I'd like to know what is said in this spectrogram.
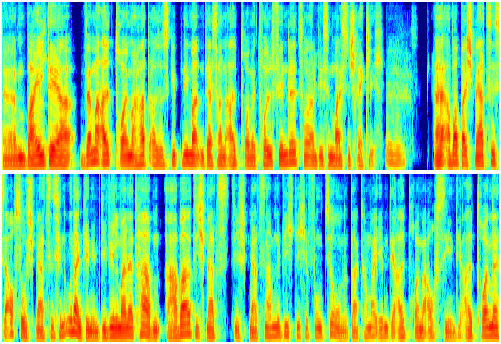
Ähm, weil der wenn man Albträume hat also, es gibt niemanden, der seine Albträume toll findet, sondern die sind meistens schrecklich. Mhm. Äh, aber bei Schmerzen ist ja auch so, Schmerzen sind unangenehm, die will man nicht haben. Aber die Schmerz die Schmerzen haben 'ne wichtige Funktion und da kann man eben die Albträume auch sehen. Die Albträume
